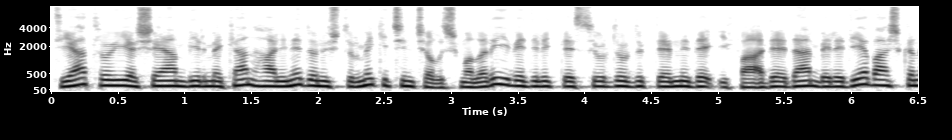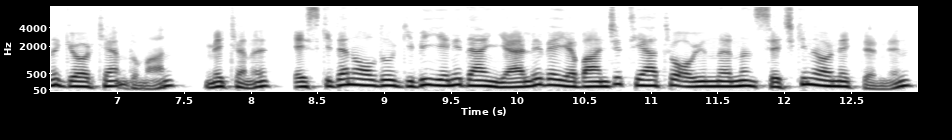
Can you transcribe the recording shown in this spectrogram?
Tiyatroyu yaşayan bir mekan haline dönüştürmek için çalışmaları ivedilikle sürdürdüklerini de ifade eden Belediye Başkanı Görkem Duman, mekanı, eskiden olduğu gibi yeniden yerli ve yabancı tiyatro oyunlarının seçkin örneklerinin,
